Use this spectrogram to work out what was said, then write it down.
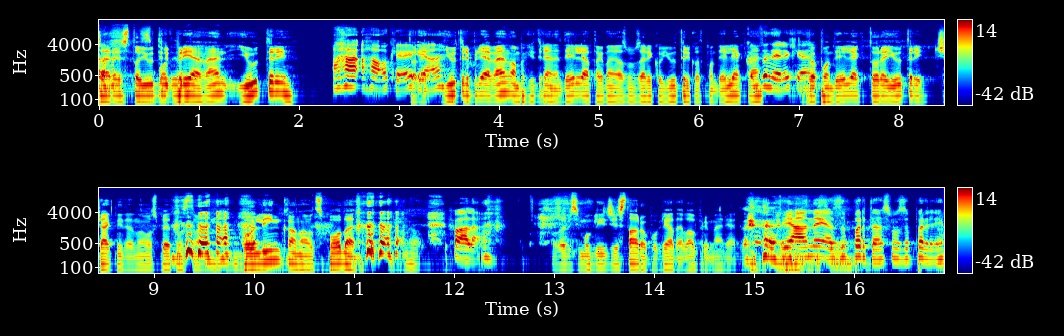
Saj res to jutri prije ven, jutri. Aha, aha, ok. Torej, ja. Jutri prije ven, ampak jutri je nedelja, tako da jaz bom zdaj rekel jutri kot ponedeljek. Kot ne. ponedeljek, ja. V ponedeljek, torej jutri, čaknite novo spletno stran. Bo linkana od spodaj. Hvala. Zdaj bi si mogli že staro pogledati, lahko primerjati. Ja, ne, je zaprta, smo zaprli.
